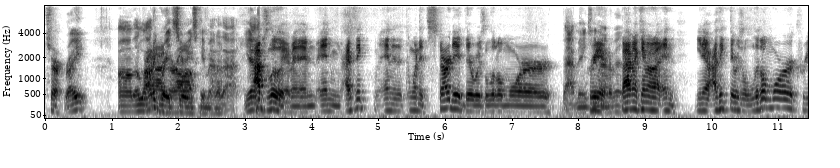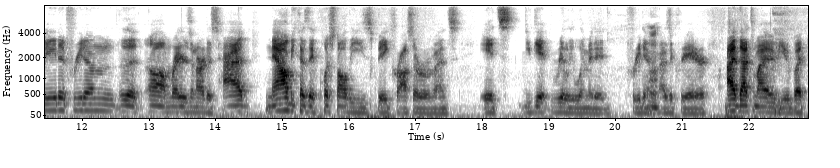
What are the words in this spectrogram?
Sure. Right. Um, a lot of great series awesome, came out of that. Yeah, Absolutely. I mean, and, and I think and it, when it started, there was a little more Batman came out of it. Batman came out, and you know, I think there was a little more creative freedom that um, writers and artists had. Now, because they've pushed all these big crossover events, it's you get really limited freedom Hmm. as a creator. I that's my view. But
